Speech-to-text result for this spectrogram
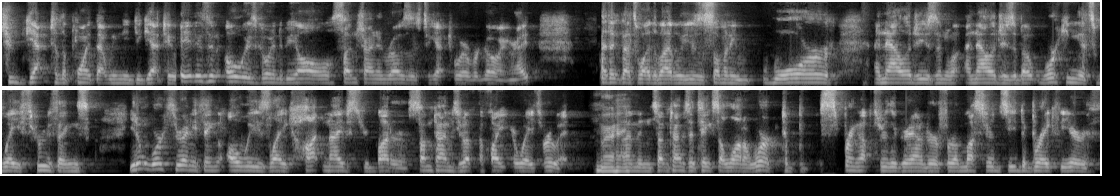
to get to the point that we need to get to. It isn't always going to be all sunshine and roses to get to where we're going, right? I think that's why the Bible uses so many war analogies and analogies about working its way through things. You don't work through anything always like hot knives through butter. Sometimes you have to fight your way through it. Right. I mean, sometimes it takes a lot of work to spring up through the ground or for a mustard seed to break the earth.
